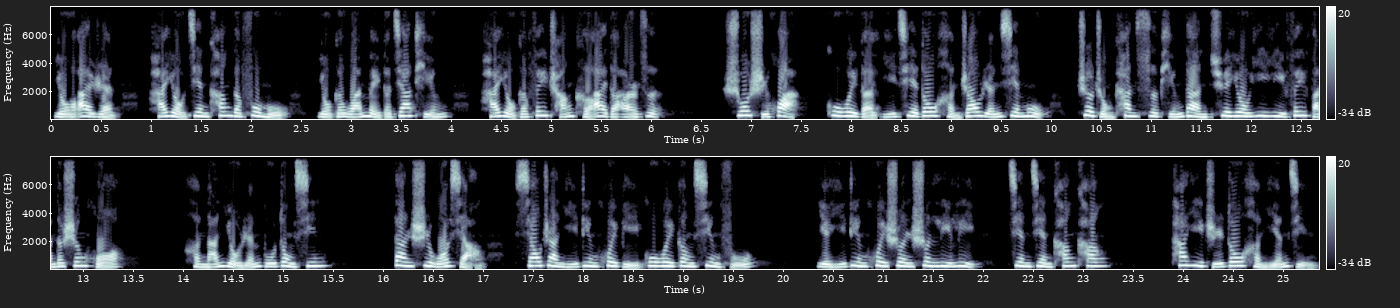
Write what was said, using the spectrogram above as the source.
有爱人，还有健康的父母，有个完美的家庭，还有个非常可爱的儿子。说实话，顾魏的一切都很招人羡慕。这种看似平淡却又意义非凡的生活，很难有人不动心。但是，我想肖战一定会比顾魏更幸福，也一定会顺顺利利、健健康康。他一直都很严谨。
